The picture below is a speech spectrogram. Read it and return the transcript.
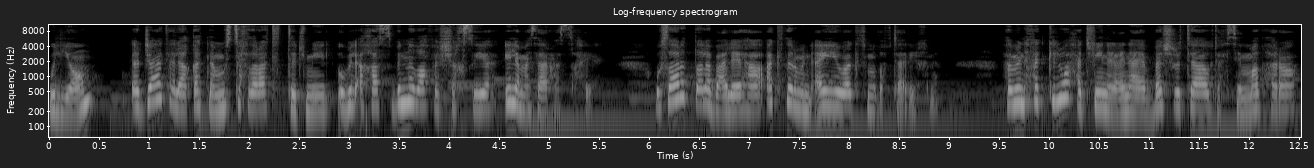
واليوم رجعت علاقتنا بمستحضرات التجميل وبالأخص بالنظافة الشخصية إلى مسارها الصحيح. وصار الطلب عليها أكثر من أي وقت مضى في تاريخنا. فمن حق كل واحد فينا العناية ببشرته وتحسين مظهره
